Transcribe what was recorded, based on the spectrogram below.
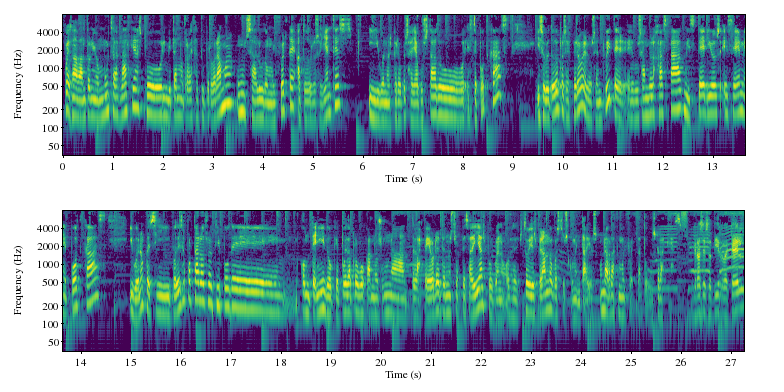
Pues nada, Antonio, muchas gracias por invitarme otra vez a tu programa. Un saludo muy fuerte a todos los oyentes y bueno, espero que os haya gustado este podcast y sobre todo, pues espero veros en Twitter, eh, usando el hashtag MisteriosSMPodcast. Y bueno, pues si podéis aportar otro tipo de contenido que pueda provocarnos una de las peores de nuestras pesadillas, pues bueno, os estoy esperando vuestros comentarios. Un abrazo muy fuerte a todos. Gracias. Gracias a ti, Raquel.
